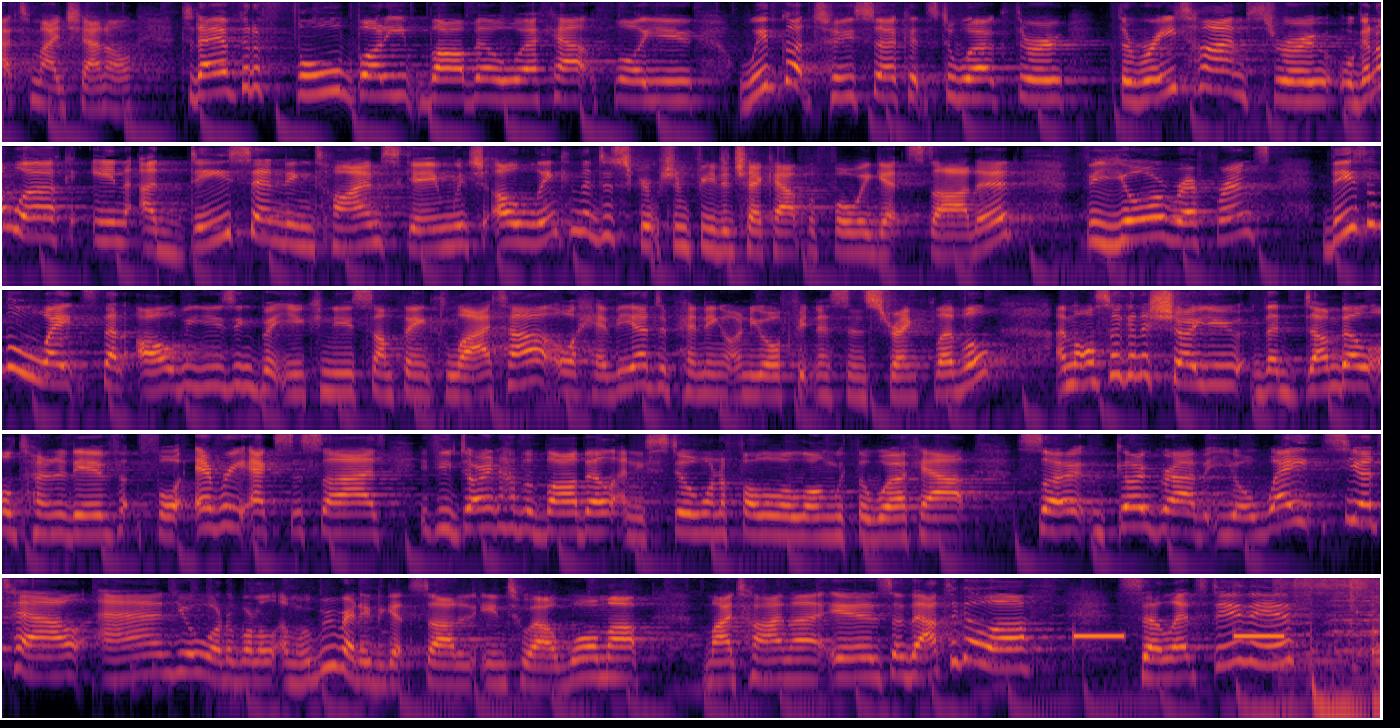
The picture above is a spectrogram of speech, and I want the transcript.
back to my channel. Today I've got a full body barbell workout for you. We've got two circuits to work through, three times through. We're gonna work in a descending time scheme, which I'll link in the description for you to check out before we get started. For your reference, these are the weights that I'll be using, but you can use something lighter or heavier depending on your fitness and strength level. I'm also gonna show you the dumbbell alternative for every exercise if you don't have a barbell and you still wanna follow along with the workout. So go grab your weights, your towel, and your water bottle, and we'll be ready to get started into our warm up. My timer is about to go off, so let's do this.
